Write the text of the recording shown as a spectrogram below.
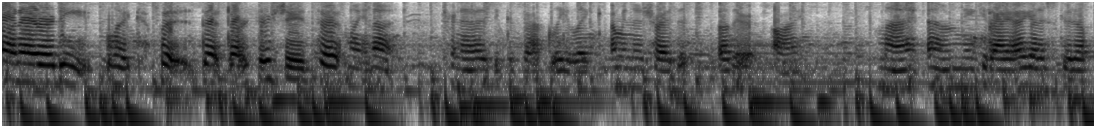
and I already like that darker shade so it might not turn out exactly like I'm gonna try this other eye. My um, naked eye, I gotta scoot up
